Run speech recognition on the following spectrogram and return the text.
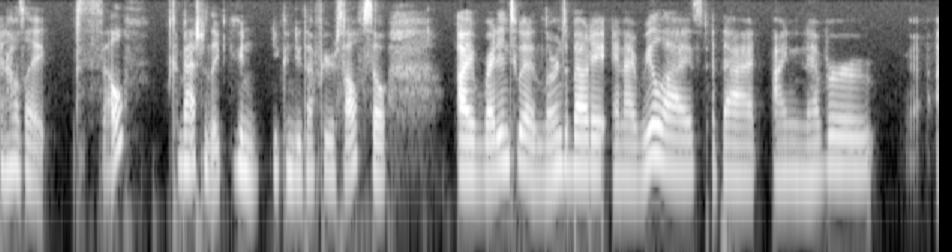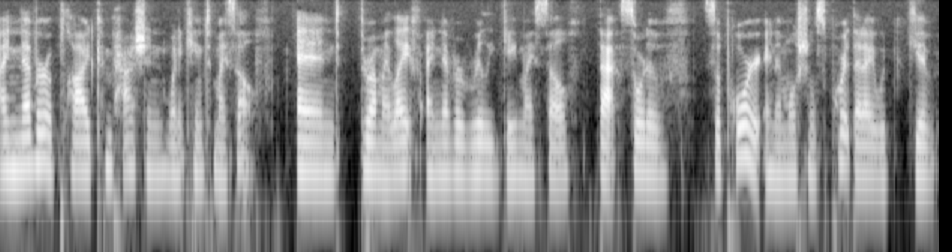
And I was like, self-compassion like you can you can do that for yourself. So I read into it, I learned about it, and I realized that I never I never applied compassion when it came to myself. And throughout my life, I never really gave myself that sort of support and emotional support that I would give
